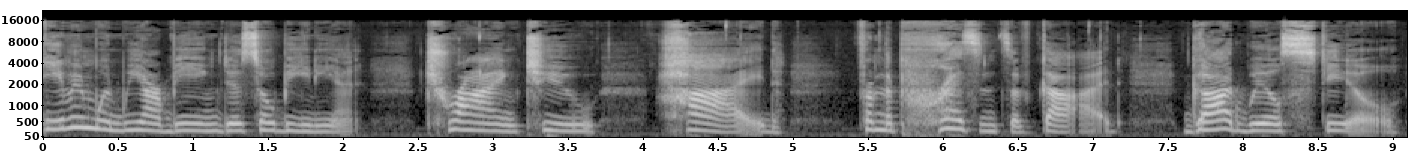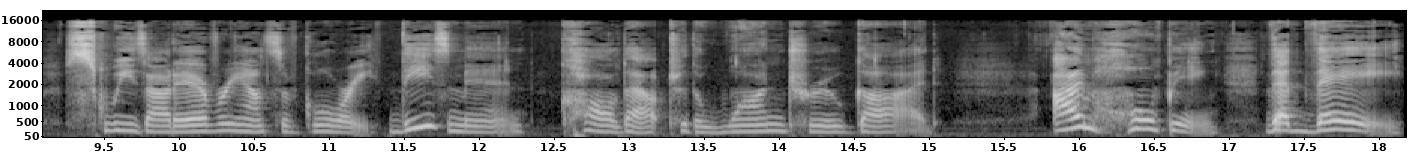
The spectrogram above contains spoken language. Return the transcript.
even when we are being disobedient, trying to hide from the presence of God. God will still squeeze out every ounce of glory. These men called out to the one true God. I'm hoping that they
